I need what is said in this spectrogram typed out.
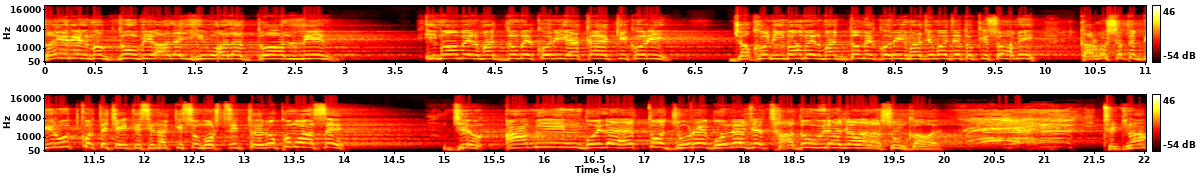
গাইরিল মকদুবি আলাইহিম আলাদ্দাল্লিন ইমামের মাধ্যমে করি, একা একই করি। যখন ইমামের মাধ্যমে করি, মাঝে মাঝে তো কিছু আমি কারোর সাথে বিরোধ করতে চাইতেছি না, কিছু মসজিদ তো এরকমও আছে যে আমিন বইলা এত জোরে বলে যে ছাদও উড়া যাওয়ার আশঙ্কা হয়। ঠিক না?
